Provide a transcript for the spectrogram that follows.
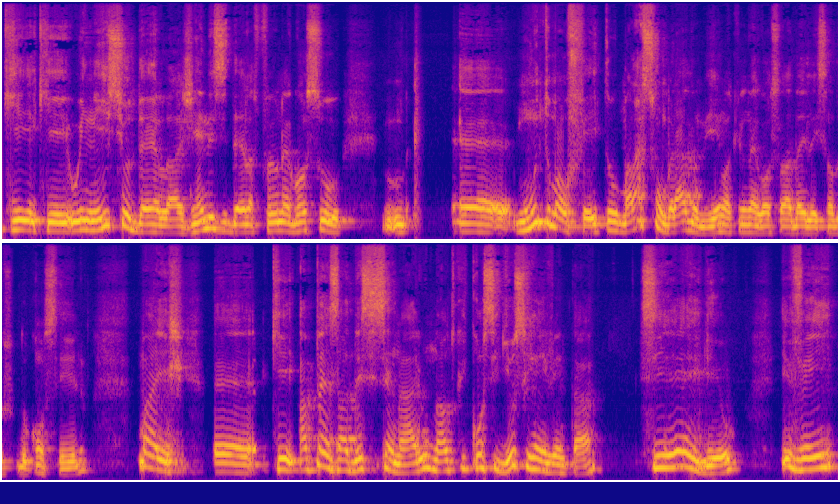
que, que o início dela, a gênese dela foi um negócio é, muito mal feito, mal assombrado mesmo, aquele negócio lá da eleição do, do conselho, mas é, que apesar desse cenário, o Náutico conseguiu se reinventar, se reergueu e vem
